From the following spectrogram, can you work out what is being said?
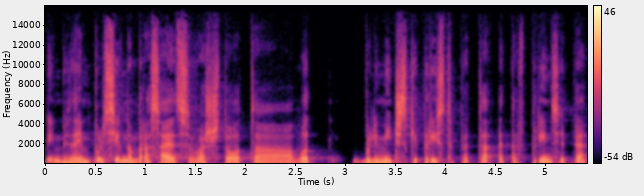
не знаю, импульсивно бросается во что-то. Вот булимический приступ это, это в принципе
